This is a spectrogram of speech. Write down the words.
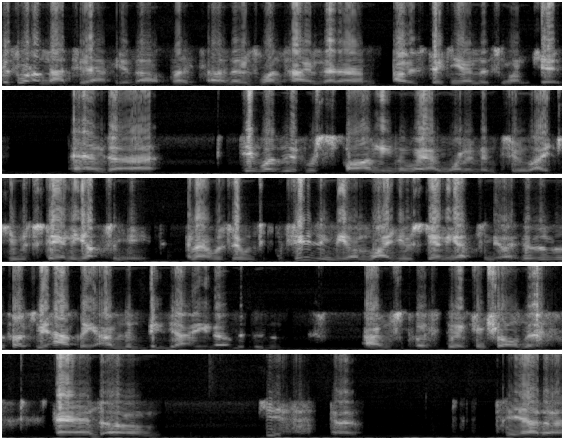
this one I'm not too happy about. But uh, there was one time that um, I was picking on this one kid, and uh, he wasn't responding the way I wanted him to. Like he was standing up to me, and I was it was confusing me on why he was standing up to me. Like this isn't supposed to be happening. I'm the big guy, you know. This isn't. I'm supposed to control this, and um, he had a, he had a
